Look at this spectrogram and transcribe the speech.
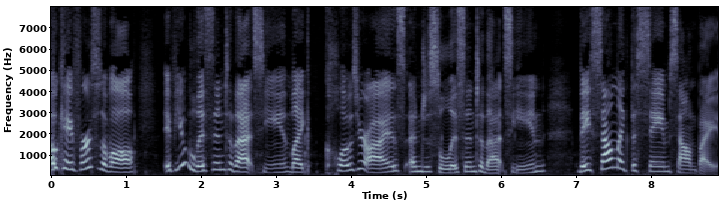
okay, first of all, if you listen to that scene, like close your eyes and just listen to that scene, they sound like the same soundbite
